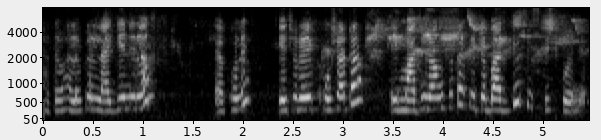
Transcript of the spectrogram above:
হাতে ভালো করে লাগিয়ে নিলাম। এখন এঁচড়ের খোসাটা, এই মাঝের অংশটা কেটে বাদ দিয়ে পিস পিস করে নেব।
